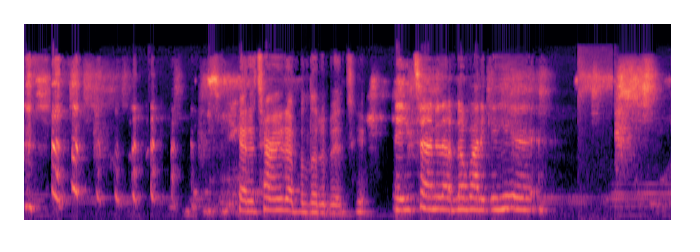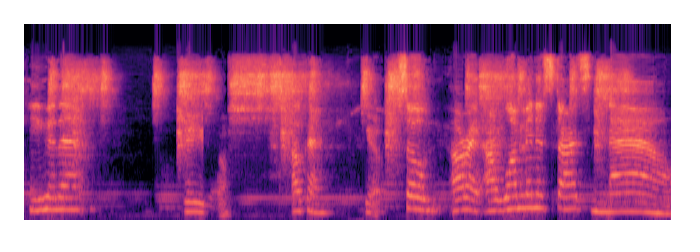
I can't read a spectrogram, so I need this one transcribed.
you gotta turn it up a little bit too. Can you turn it up? Nobody can hear it. Can you hear that? There you go. Okay. Yeah. So, all right, our one minute starts now.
